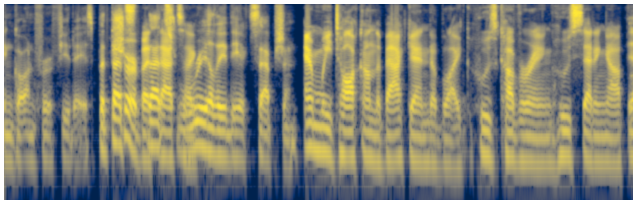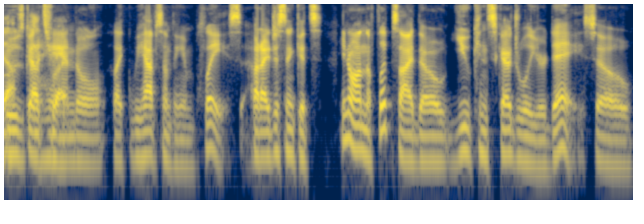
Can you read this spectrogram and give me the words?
been gone for a few days, but that's Sure, but that's, that's really the exception. and we talk on the back end of like who's covering who's setting up Yeah, who's going that's to right. handle like we have something in place but i just think it's you know on the flip side though you can schedule your day so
